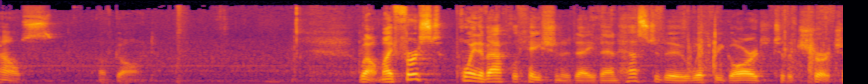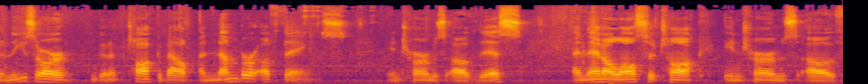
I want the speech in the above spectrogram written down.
house of God. Well, my first point of application today then has to do with regard to the church. And these are, I'm going to talk about a number of things in terms of this. And then I'll also talk in terms of,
